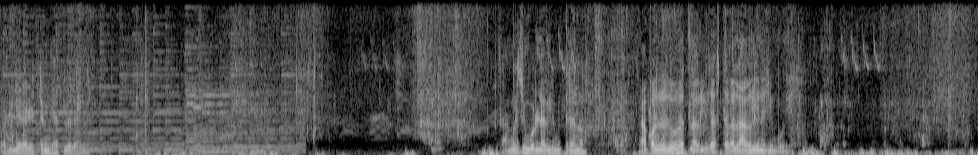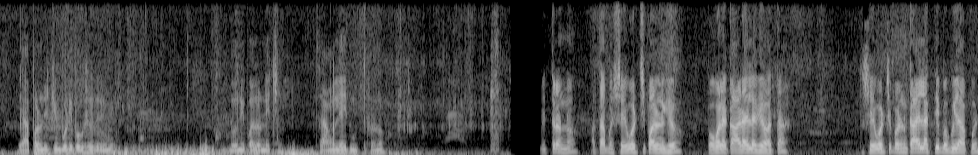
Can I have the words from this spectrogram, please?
पडलेला रिटर्न घेतलं त्याला. चांगली चिंबोडी लागली मित्रांनो. या पालवणी दोनच लागली जास्त का लागली नाही चिंबोडी. या पालवणी चिंबोडी बघू शकता तुम्ही. दोन्ही पालवण्याची चांगली आहेत मित्रांनो. मित्रांनो आता आपण शेवटची पालन घेऊ. पगोल्या काढायला घेऊ आता. शेवटची पालन काय लागते बघूया आपण.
